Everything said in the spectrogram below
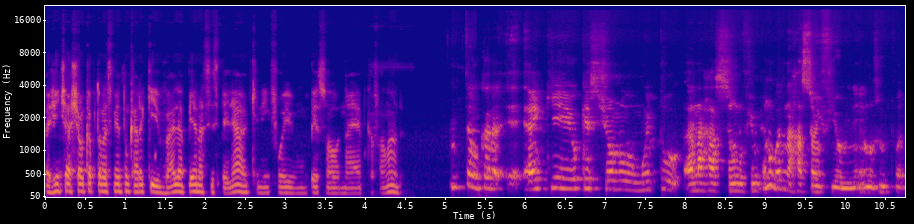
a gente achar o Capitão Nascimento um cara que vale a pena se espelhar, que nem foi um pessoal na época falando? Então, cara, é, é aí que eu questiono muito a narração no filme. Eu não gosto de narração em filme, né? Eu não sou muito fã.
